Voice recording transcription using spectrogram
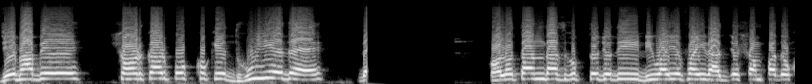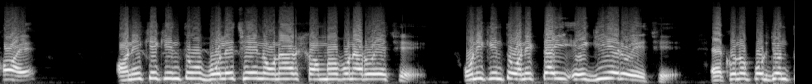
যেভাবে সরকার পক্ষকে ধুইয়ে দেয়, কলতান দাসগুপ্ত যদি ডিওয়াইএফআই রাজ্য সম্পাদক হয়, অনেকে কিন্তু বলেছেন ওনার সম্ভাবনা রয়েছে। উনি কিন্তু অনেকটাই এগিয়ে রয়েছে। এখনও পর্যন্ত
